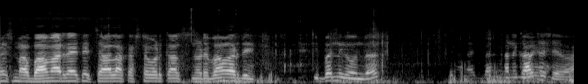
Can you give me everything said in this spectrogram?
ఫ్రెండ్స్ మా బామారిది అయితే చాలా కష్టపడి కాల్స్తున్నాడు బామారిది ఇబ్బందిగా ఉందా? అన్ని కాల్చేసేవా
